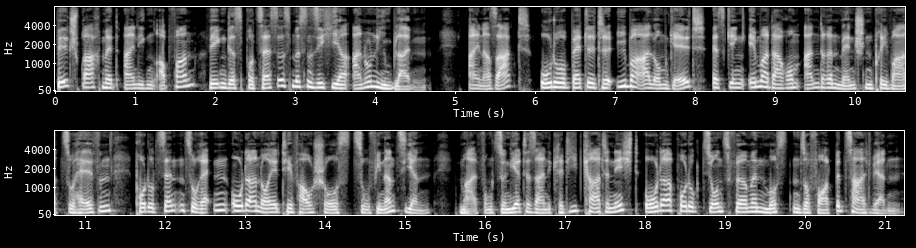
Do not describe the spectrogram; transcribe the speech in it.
Bild sprach mit einigen Opfern, wegen des Prozesses müssen sie hier anonym bleiben. Einer sagt, Odo bettelte überall um Geld, es ging immer darum, anderen Menschen privat zu helfen, Produzenten zu retten oder neue TV-Shows zu finanzieren. Mal funktionierte seine Kreditkarte nicht oder Produktionsfirmen mussten sofort bezahlt werden.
